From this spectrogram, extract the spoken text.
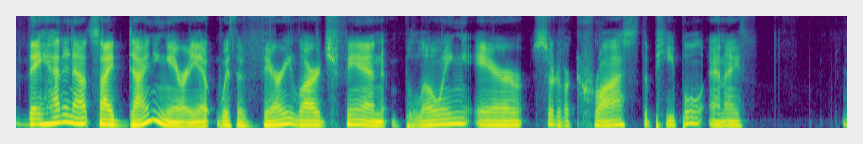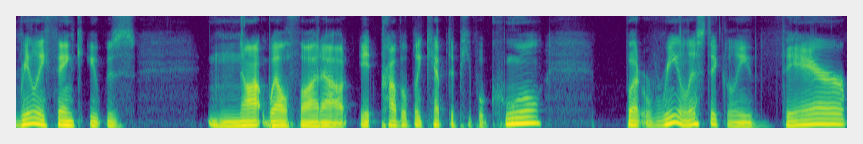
they had an outside dining area with a very large fan blowing air sort of across the people. And I really think it was not well thought out. It probably kept the people cool, but realistically, their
